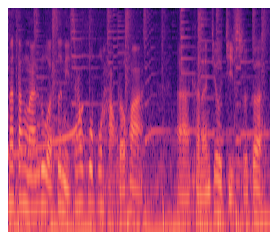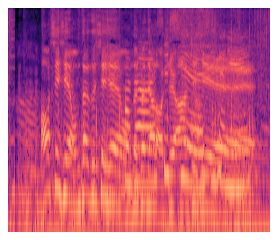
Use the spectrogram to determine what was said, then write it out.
那当然，如果是你照顾不好的话，啊，可能就几十个。好，谢谢，我们再次谢谢我们的专家老师啊，谢谢。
